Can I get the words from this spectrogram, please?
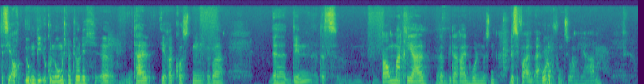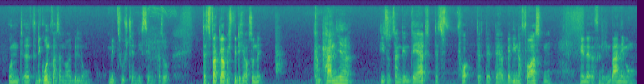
Dass sie auch irgendwie ökonomisch natürlich äh, einen Teil ihrer Kosten über äh, den, das Baummaterial äh, wieder reinholen müssen und dass sie vor allem Erholungsfunktionen hier haben und äh, für die Grundwasserneubildung mit zuständig sind. Also das war, glaube ich, wirklich auch so eine Kampagne, die sozusagen den Wert des, der, der Berliner Forsten in der öffentlichen Wahrnehmung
